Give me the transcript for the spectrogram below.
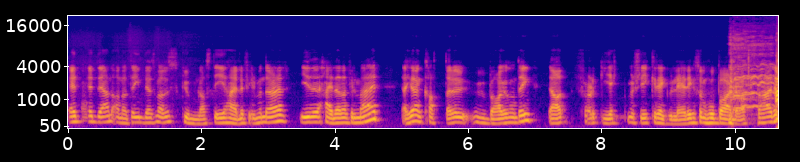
Et, et, det er en annen ting. Det som er det skumleste i hele filmen, det er, i hele denne filmen her, det er ikke den katta eller ubehaget og sånne ting. Det er at folk gikk med slik regulering som hun barnevakta her.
